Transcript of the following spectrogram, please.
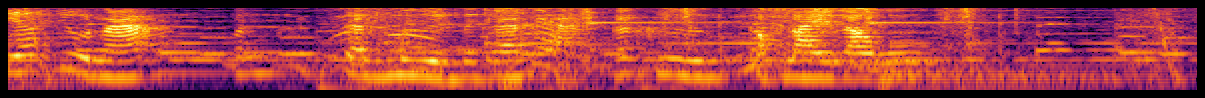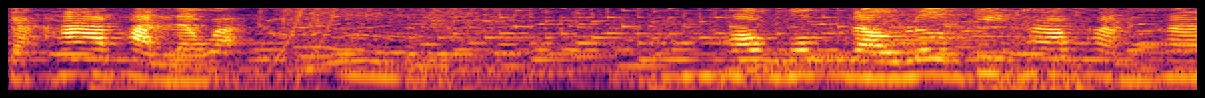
เยอะอยู่นะ มันจะหมื่นหนึ่งแล้วเนี่ย ก็คือกำไรเราจะห้าพันแล้วอะ อืมพองบเราเริ่มที่ห้าพันห้า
